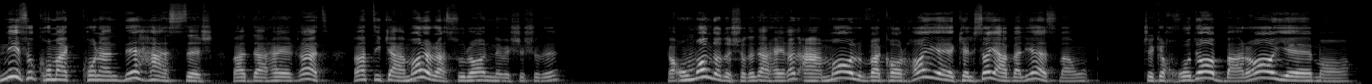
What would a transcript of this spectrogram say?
نیست. او کمک کننده هستش و در حقیقت وقتی که اعمال رسولان نوشته شده و عنوان داده شده در حقیقت اعمال و کارهای کلیسای اولیه است و اون چه که خدا برای ما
